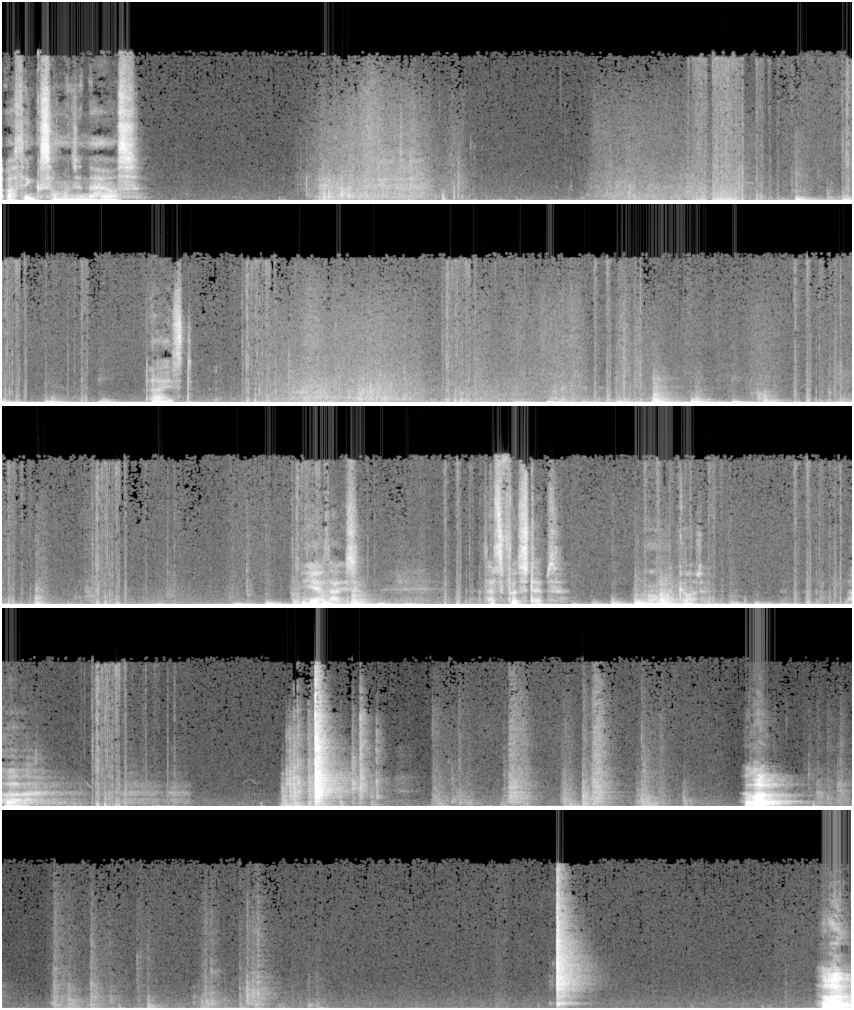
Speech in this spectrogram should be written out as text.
I think someone's in the house. That is. Yeah, that is. That's footsteps. Oh my god. Uh. Hello? Hello?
